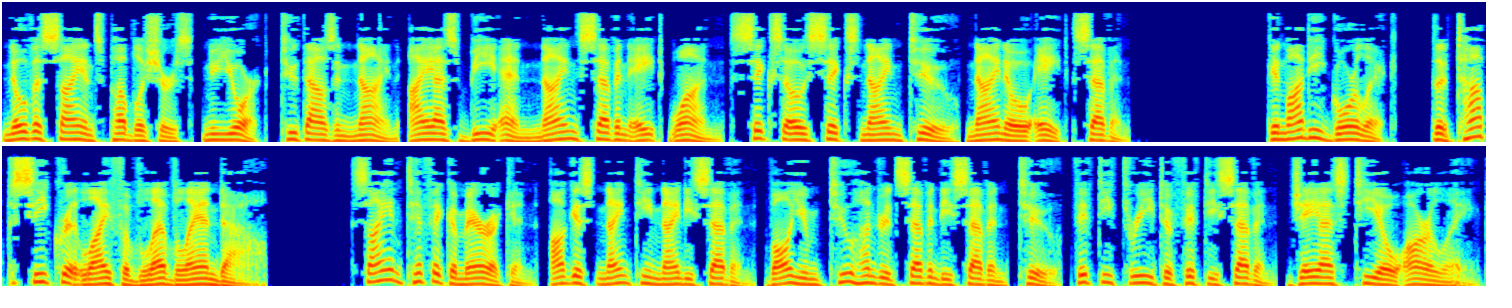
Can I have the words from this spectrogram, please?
Nova Science Publishers, New York, 2009, ISBN 978-1-60692-908-7. Gennady Gorelik, The Top Secret Life of Lev Landau. Scientific American, August 1997, Volume 277 2, 53–57, JSTOR link.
